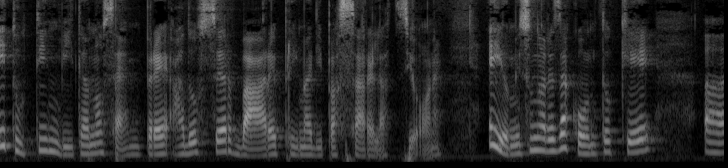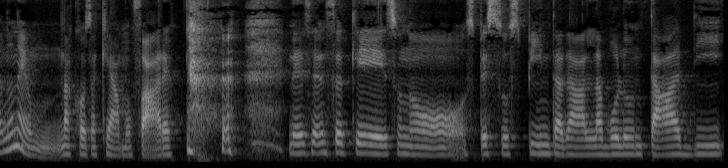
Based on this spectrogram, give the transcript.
e tutti invitano sempre ad osservare prima di passare l'azione. E io mi sono resa conto che uh, non è una cosa che amo fare, nel senso che sono spesso spinta dalla volontà di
